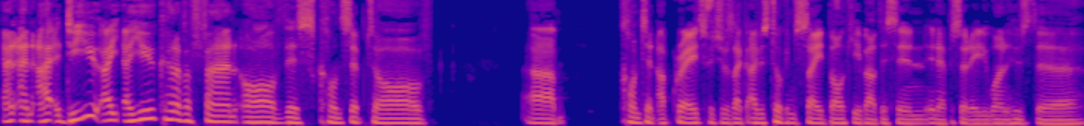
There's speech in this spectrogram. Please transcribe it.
And and I, do you are, are you kind of a fan of this concept of um, content upgrades, which was like I was talking to Syed Balkhi about this in in episode eighty one, who's the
